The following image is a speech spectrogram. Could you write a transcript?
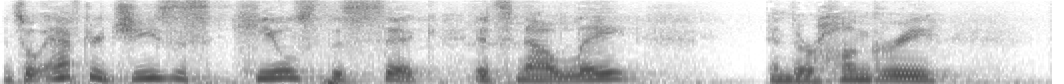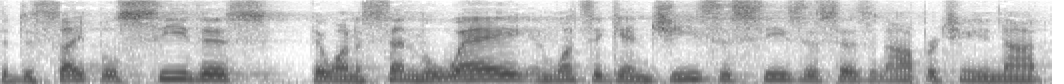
And so after Jesus heals the sick, it's now late, and they're hungry. The disciples see this, they want to send them away, and once again, Jesus sees this as an opportunity, not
